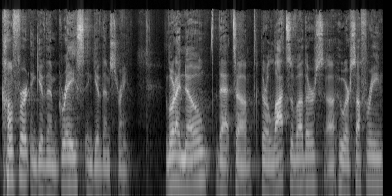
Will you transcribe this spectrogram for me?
comfort and give them grace and give them strength. Lord, I know that um, there are lots of others uh, who are suffering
